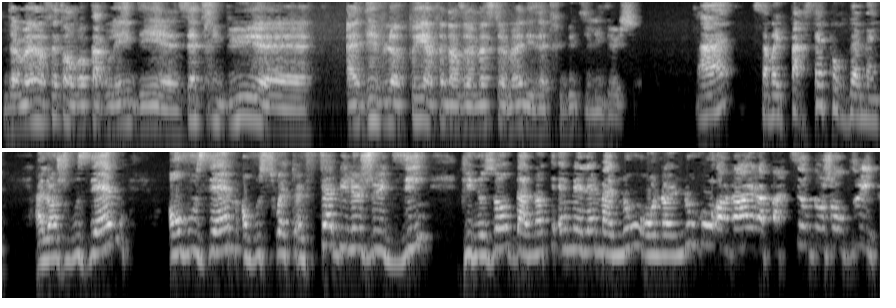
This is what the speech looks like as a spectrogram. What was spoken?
Demain, en fait, on va parler des euh, attributs euh, à développer, en fait, dans un mastermind, des attributs du leadership. Hein? Ça va être parfait pour demain. Alors, je vous aime. On vous aime, on vous souhaite un fabuleux jeudi. Puis nous autres, dans notre MLM à nous, on a un nouveau horaire à partir d'aujourd'hui.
